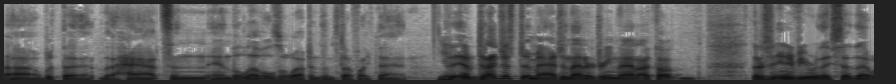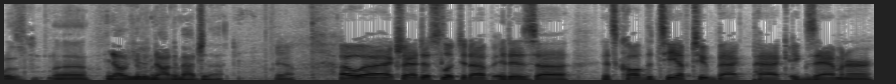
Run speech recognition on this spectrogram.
uh, with the, the hats and, and the levels of weapons and stuff like that. Yeah. Did, did I just imagine that or dream that? I thought there's an interview where they said that was. Uh, No, you did not up. imagine that. Yeah. Oh, uh, actually, I just looked it up. It is. Uh, it's called the TF2 Backpack Examiner,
